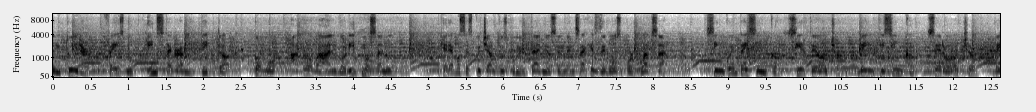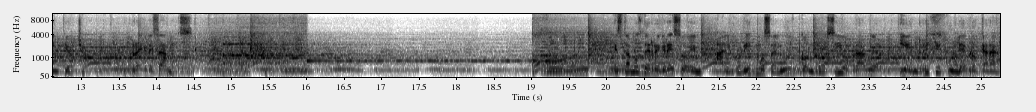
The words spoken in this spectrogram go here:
En Twitter, Facebook, Instagram y TikTok como arroba algoritmo salud. Queremos escuchar tus comentarios en mensajes de voz por WhatsApp 55 78 25 08 28. Regresamos. Estamos de regreso en Algoritmo Salud con Rocío Brauer y Enrique Culebro Caram.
